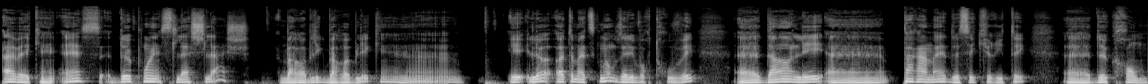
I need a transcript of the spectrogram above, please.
avec un S, deux points slash slash, barre oblique, barre oblique, hein, et là, automatiquement, vous allez vous retrouver dans les paramètres de sécurité de Chrome.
